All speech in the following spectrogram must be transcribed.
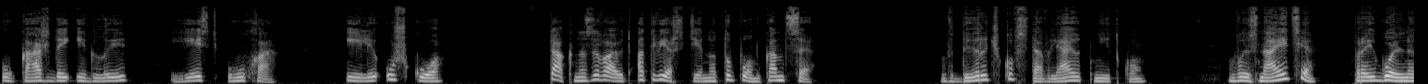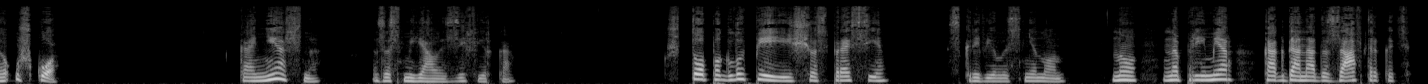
«У каждой иглы есть ухо или ушко так называют отверстие на тупом конце. В дырочку вставляют нитку. Вы знаете про игольное ушко? Конечно, засмеялась Зефирка. Что поглупее еще спроси, скривилась Нинон. Ну, например, когда надо завтракать,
